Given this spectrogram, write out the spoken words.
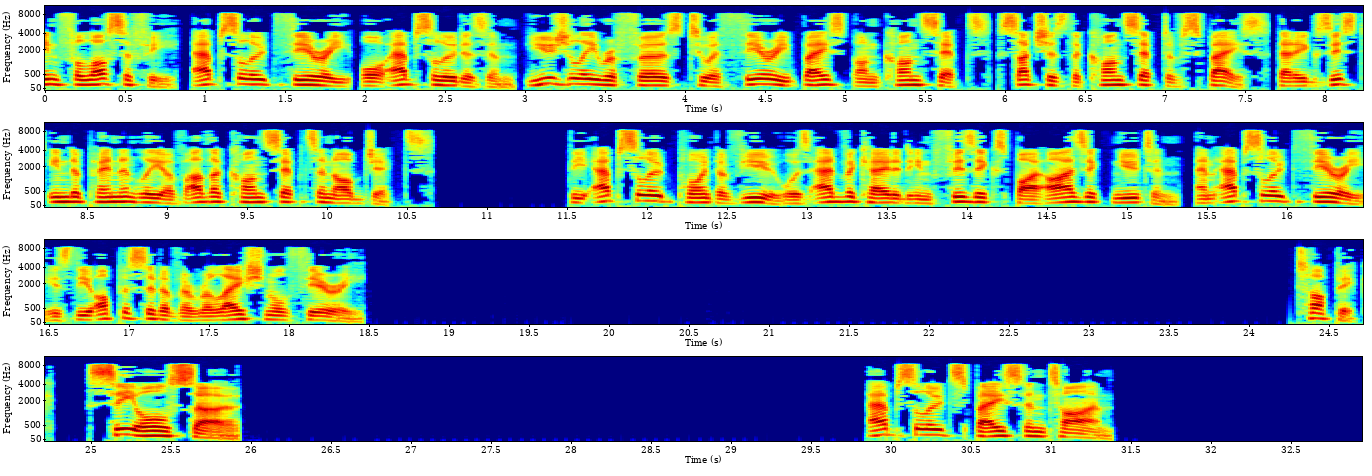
In philosophy, absolute theory or absolutism usually refers to a theory based on concepts such as the concept of space that exist independently of other concepts and objects. The absolute point of view was advocated in physics by Isaac Newton. An absolute theory is the opposite of a relational theory. Topic: See also Absolute space and time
